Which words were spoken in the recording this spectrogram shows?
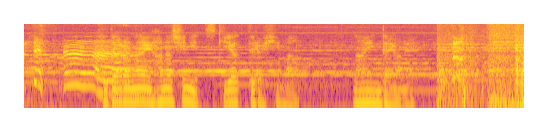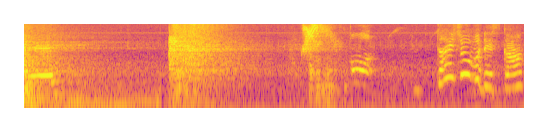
じです。くだら Ah. ない話に付き合ってる暇ないんだよね Eh. 大丈夫ですか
